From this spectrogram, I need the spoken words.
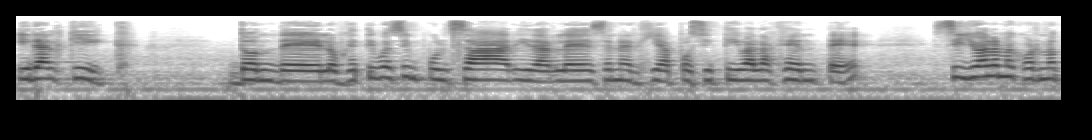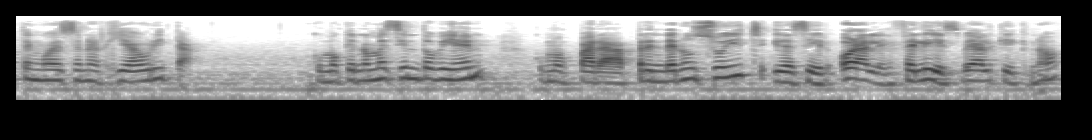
ir al kick? Donde el objetivo es impulsar y darle esa energía positiva a la gente, si yo a lo mejor no tengo esa energía ahorita, como que no me siento bien como para prender un switch y decir, órale, feliz, ve al kick, ¿no?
